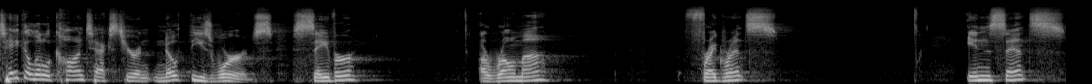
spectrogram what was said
take a little context here and note these words savor, aroma, fragrance, incense.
